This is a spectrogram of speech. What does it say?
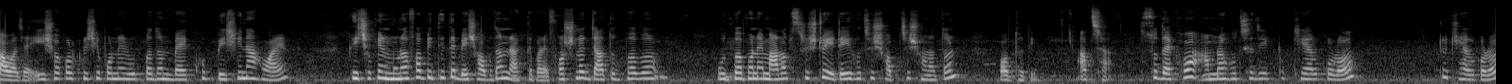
পাওয়া যায়। এই সকল কৃষিপণ্যের উৎপাদন ব্যয় খুব বেশি না হওয়ায় কৃষকের মুনাফা বৃদ্ধিতে বেশ অবদান রাখতে পারে। ফসলের জাত উদ্ভাবন উদ্ভাবনে মানব সৃষ্ট এটাই হচ্ছে সবচেয়ে সনাতন পদ্ধতি। আচ্ছা সো দেখো আমরা হচ্ছে যে একটু খেয়াল করো, একটু খেয়াল করো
